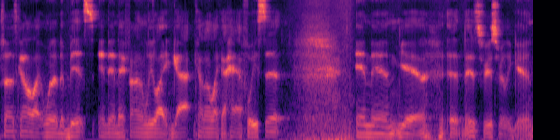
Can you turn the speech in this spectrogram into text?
so it's kind of like one of the bits, and then they finally like got kind of like a halfway set, and then yeah, it, it's it's really good.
